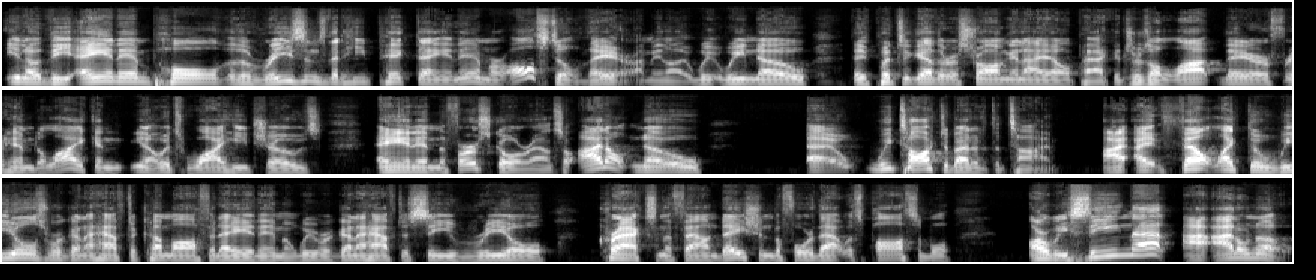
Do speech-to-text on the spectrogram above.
you know, the A and M pull, the reasons that he picked A and M are all still there. I mean, like we we know they've put together a strong NIL package. There's a lot there for him to like, and you know, it's why he chose A and M the first go around. So I don't know. Uh, we talked about it at the time. I, I felt like the wheels were going to have to come off at A and M, and we were going to have to see real cracks in the foundation before that was possible. Are we seeing that? I, I don't know.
